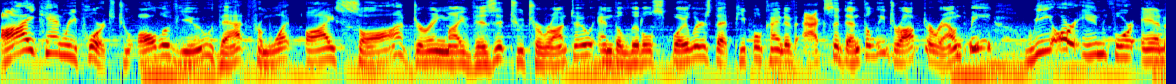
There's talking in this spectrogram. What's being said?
I can report to all of you that from what I saw during my visit to Toronto and the little spoilers that people kind of accidentally dropped around me, we are in for an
